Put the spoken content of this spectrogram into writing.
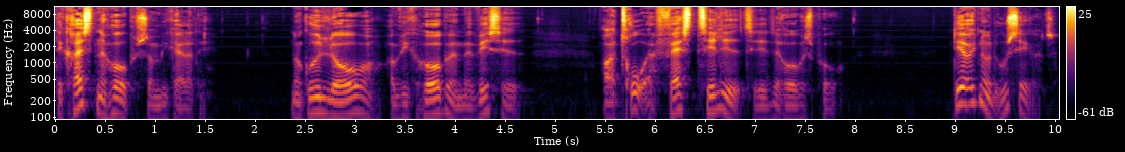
Det kristne håb, som vi kalder det, når Gud lover, og vi kan håbe med vidshed, og at tro er fast tillid til det, det håbes på, det er jo ikke noget usikkert.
